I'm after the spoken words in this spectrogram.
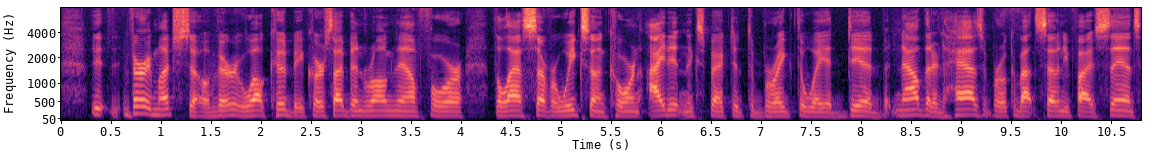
very much so. Very well could be. Of course, I've been wrong now for the last several weeks on corn. I didn't expect it to break the way it did. But now that it has, it broke about 75 cents.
